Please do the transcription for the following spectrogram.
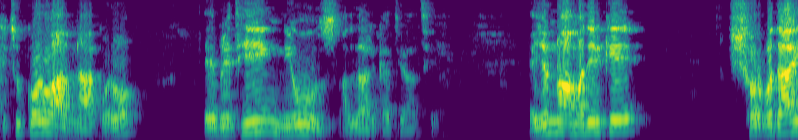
কিছু করো আর না করো এভরিথিং নিউজ আল্লাহর কাছে আছে। এই জন্য আমাদেরকে সর্বদাই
